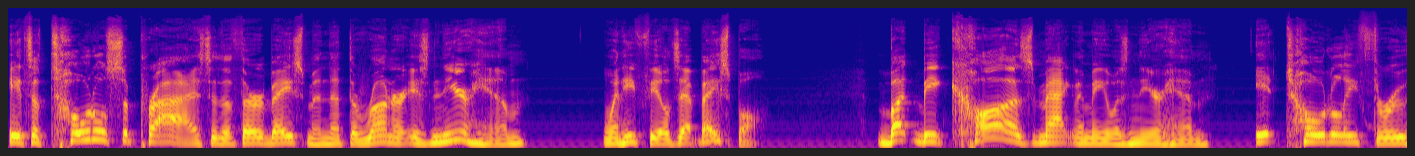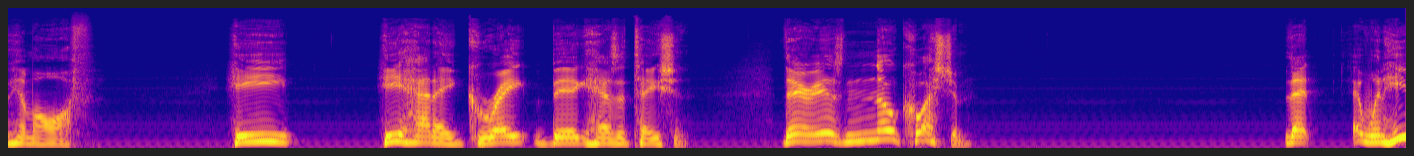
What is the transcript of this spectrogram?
it's a total surprise to the third baseman that the runner is near him when he fields that baseball. But because MacNamee was near him, it totally threw him off. He he had a great big hesitation. There is no question that when he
